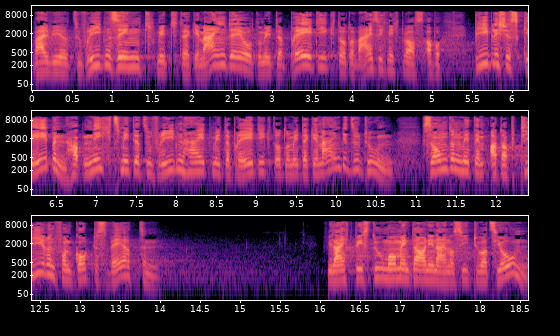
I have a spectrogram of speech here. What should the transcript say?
weil wir zufrieden sind mit der Gemeinde oder mit der Predigt oder weiß ich nicht was. Aber biblisches Geben hat nichts mit der Zufriedenheit mit der Predigt oder mit der Gemeinde zu tun, sondern mit dem Adaptieren von Gottes Werten. Vielleicht bist du momentan in einer Situation,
